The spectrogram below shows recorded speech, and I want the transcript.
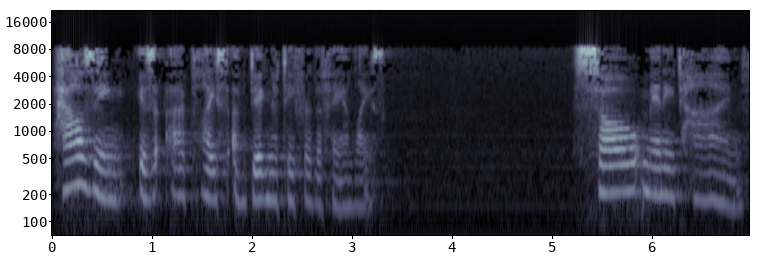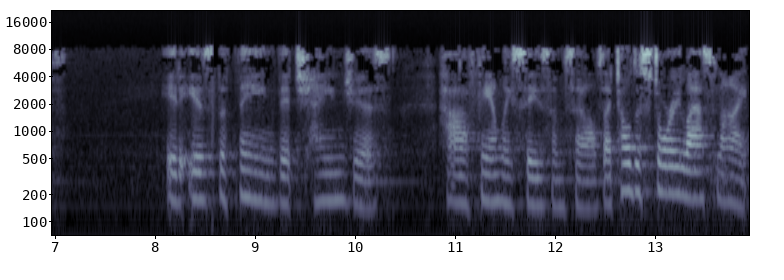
Housing is a place of dignity for the families. So many times it is the thing that changes how a family sees themselves. I told a story last night.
